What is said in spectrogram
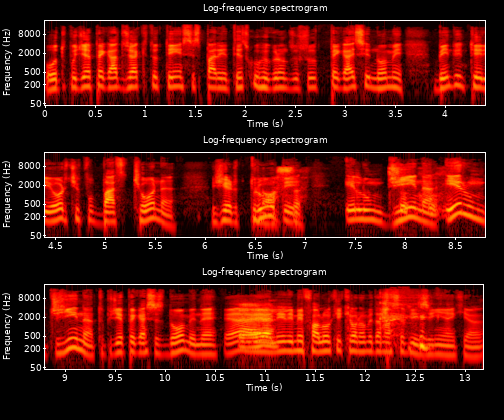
Ou tu podia pegar, já que tu tem esses parentescos com o Rio Grande do Sul, pegar esse nome bem do interior, tipo Bastiona, Gertrude. Nossa. Elundina. Erundina, tu podia pegar esses nomes, né? É, É. ali ele me falou o que que é o nome da nossa vizinha aqui, ó.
